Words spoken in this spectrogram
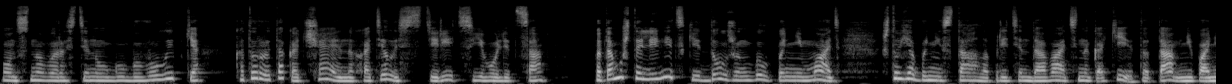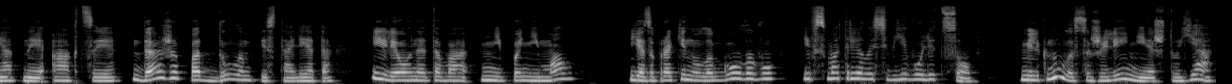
Он снова растянул губы в улыбке, которую так отчаянно хотелось стереть с его лица потому что Левицкий должен был понимать, что я бы не стала претендовать на какие-то там непонятные акции, даже под дулом пистолета. Или он этого не понимал? Я запрокинула голову и всмотрелась в его лицо. Мелькнуло сожаление, что я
